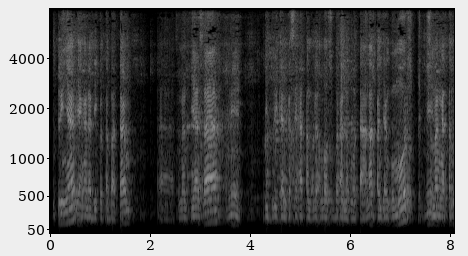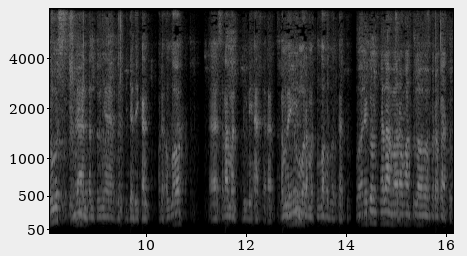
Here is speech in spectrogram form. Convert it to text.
putrinya yang ada di Kota Batam eh, senantiasa Amin. diberikan kesehatan oleh Allah Subhanahu wa taala, panjang umur, semangat terus dan tentunya dijadikan oleh Allah eh, selamat dunia akhirat. Assalamualaikum warahmatullahi wabarakatuh. Waalaikumsalam warahmatullahi wabarakatuh.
